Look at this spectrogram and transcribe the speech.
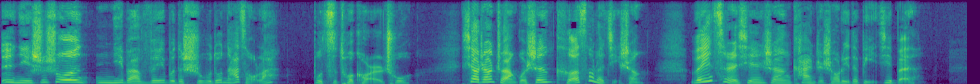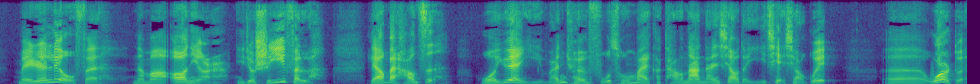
呃，你是说你把微博的食物都拿走了？布茨脱口而出。校长转过身，咳嗽了几声。维茨尔先生看着手里的笔记本，每人六分。那么奥尼尔，你就十一分了。两百行字，我愿意完全服从麦克唐纳男校的一切校规。呃，沃尔顿，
